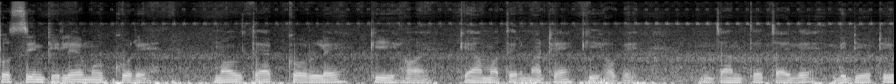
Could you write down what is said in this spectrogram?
পশ্চিম ফিলে মুখ করে মল ত্যাগ করলে কি হয়? কেয়ামতের মাঠে কি হবে? জানতে চাইলে ভিডিওটি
